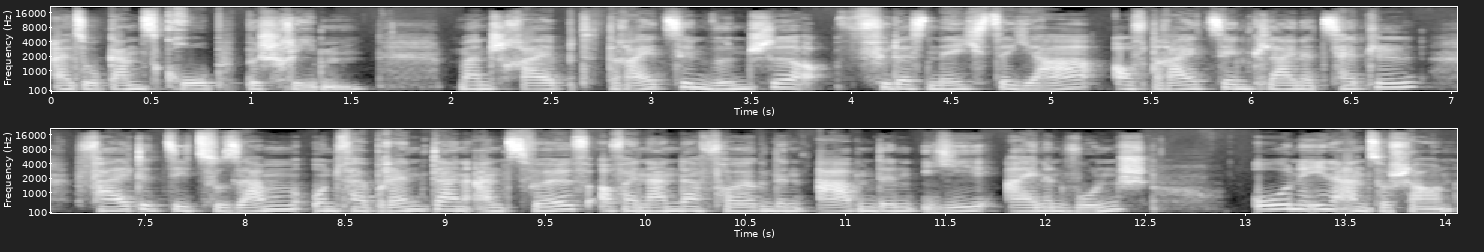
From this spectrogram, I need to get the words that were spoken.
also ganz grob beschrieben. Man schreibt 13 Wünsche für das nächste Jahr auf 13 kleine Zettel, faltet sie zusammen und verbrennt dann an zwölf aufeinanderfolgenden Abenden je einen Wunsch, ohne ihn anzuschauen.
